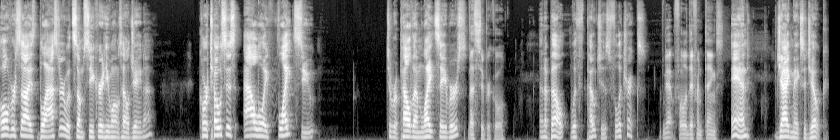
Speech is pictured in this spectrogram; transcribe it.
oversized blaster with some secret he won't tell Jaina, Cortosis alloy flight suit to repel them lightsabers, That's super cool. and a belt with pouches full of tricks. Yeah, full of different things. And Jag makes a joke.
